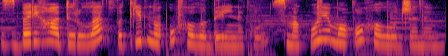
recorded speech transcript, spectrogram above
Зберігати рулет потрібно у холодильнику, смакуємо охолодженим.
